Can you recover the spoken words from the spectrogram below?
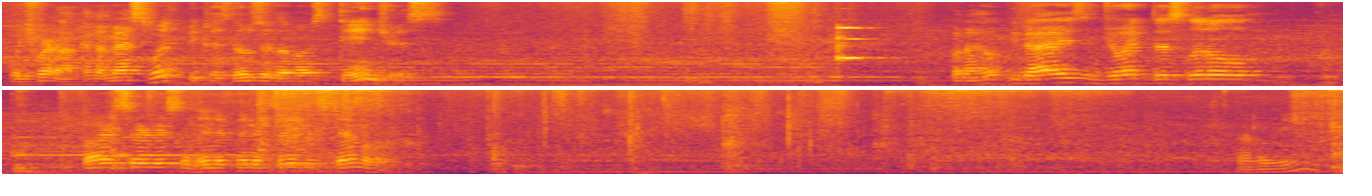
which we're not gonna mess with because those are the most dangerous. But I hope you guys enjoyed this little fire service and independent service demo. That'll be it.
